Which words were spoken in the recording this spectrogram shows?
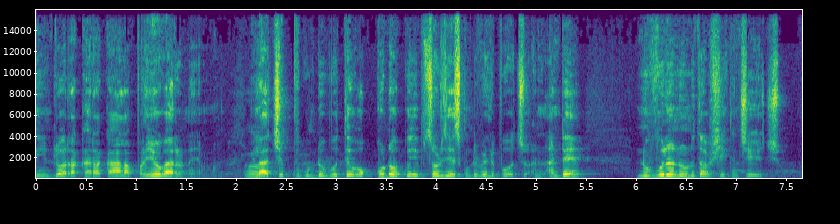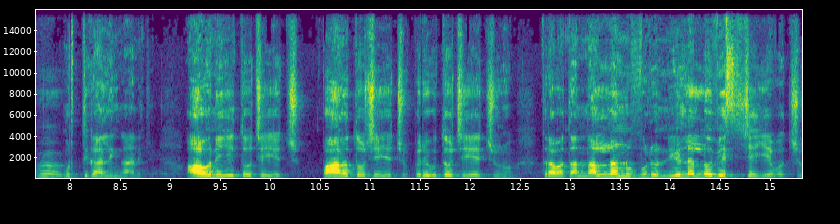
దీంట్లో రకరకాల ప్రయోగాలు ఉన్నాయమ్మా ఇలా చెప్పుకుంటూ పోతే ఒక్కటి ఒక్క ఎపిసోడ్ చేసుకుంటూ వెళ్ళిపోవచ్చు. అంటే నువ్వుల నూనెతో అభిషేకం చేయొచ్చు. మృత్తికా లింగానికి. ఆవు నెయ్యితో చేయొచ్చు పాలతో చేయొచ్చు పెరుగుతో చేయొచ్చు తర్వాత నల్ల నువ్వులు నీళ్ళల్లో వేసి చేయవచ్చు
